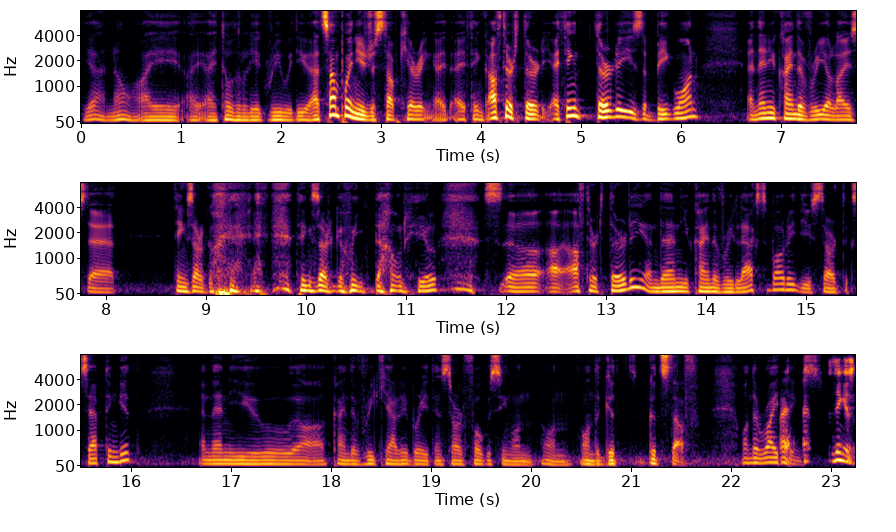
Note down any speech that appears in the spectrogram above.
yeah. No, I, I, I totally agree with you. At some point, you just stop caring. I, I think after thirty, I think thirty is the big one, and then you kind of realize that things are going things are going downhill uh, after thirty, and then you kind of relax about it. You start accepting it, and then you uh, kind of recalibrate and start focusing on on on the good good stuff, on the right I, things. the thing is,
